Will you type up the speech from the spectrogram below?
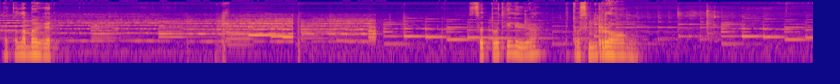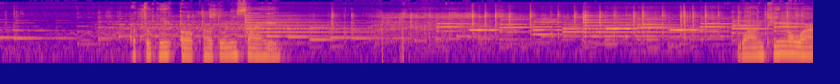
แล้วก็ระเบิดส่วนตัวที่เหลือเป็นตัวสำรองเอาตัวนี้ออกเอาตัวนี้ใส่วางทิ้งเอาไว้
